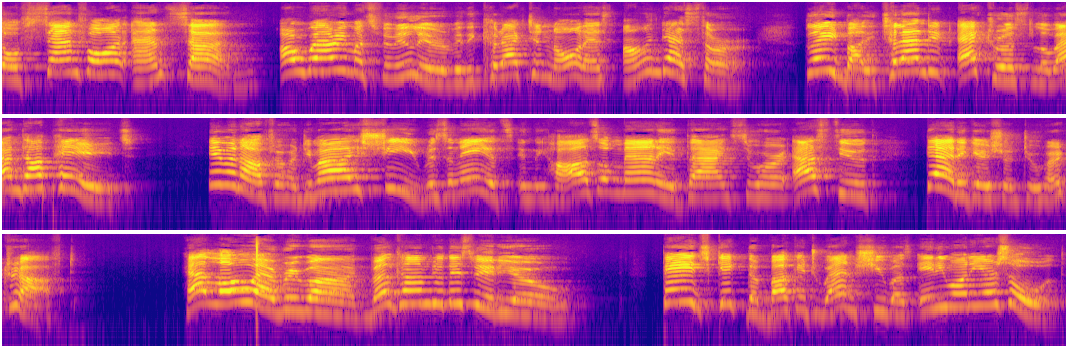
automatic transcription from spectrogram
Of Sanford and Son are very much familiar with the character known as Aunt Esther, played by the talented actress LaWanda Page. Even after her demise, she resonates in the hearts of many thanks to her astute dedication to her craft. Hello everyone, welcome to this video. Page kicked the bucket when she was 81 years old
